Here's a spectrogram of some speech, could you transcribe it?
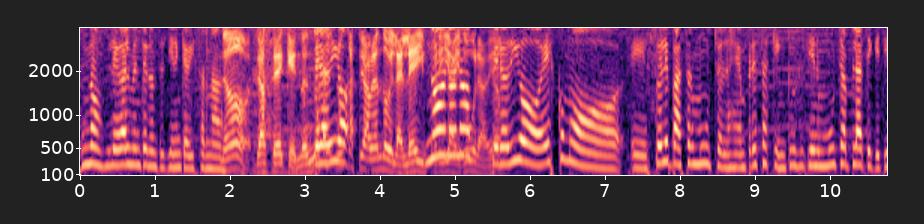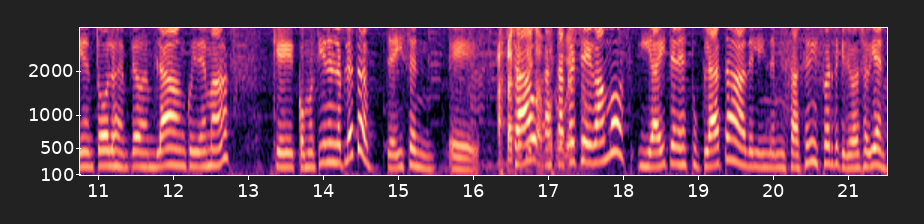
no, legalmente no te tienen que avisar nada. No, ya sé que no, no Pero digo- nunca estoy hablando de la ley No, fría no, y no, dura. digamos. pero digo, es como eh, suele pasar mucho en las empresas que incluso tienen mucha plata y que tienen todos los empleados en blanco y demás, que como tienen la plata te dicen, eh, Hasta acá "Chao, llegamos, hasta acá Roberto". llegamos y ahí tenés tu plata de la indemnización y suerte que te vaya bien.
